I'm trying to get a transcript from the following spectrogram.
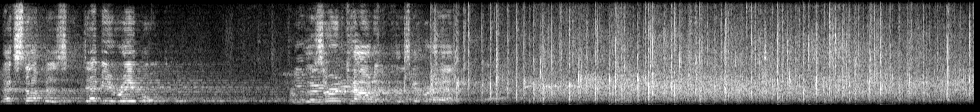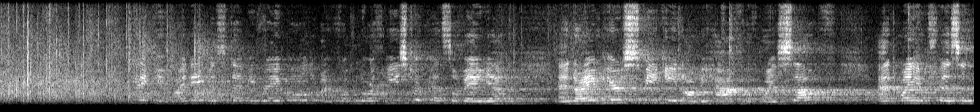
Next up is Debbie Rabel from Luzerne County. Please give her a hand. Thank you. My name is Debbie Raybold. I'm from northeastern Pennsylvania, and I am here speaking on behalf of myself and my imprisoned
